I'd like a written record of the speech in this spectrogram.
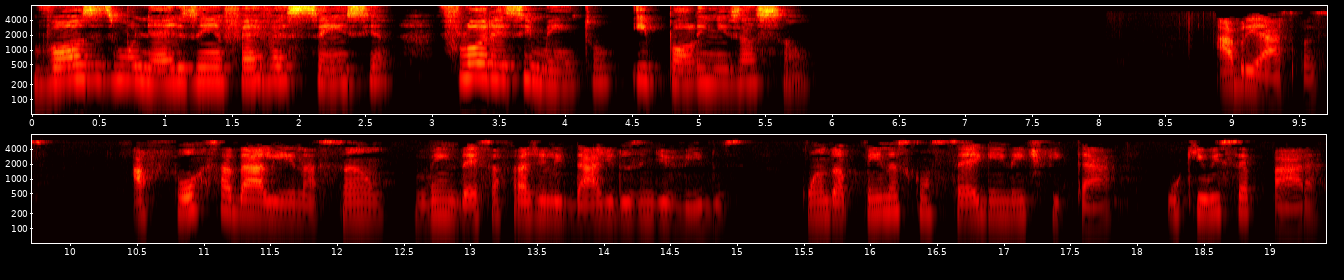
Vozes mulheres em efervescência florescimento e polinização. Abre aspas. A força da alienação vem dessa fragilidade dos indivíduos, quando apenas conseguem identificar o que os separa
